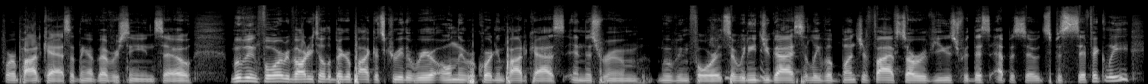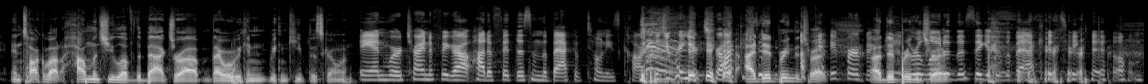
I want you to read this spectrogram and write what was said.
for a podcast I think I've ever seen. So, moving forward, we've already told the Bigger Pockets crew that we're only recording podcasts in this room moving forward. So, we need you guys to leave a bunch of five star reviews for this episode specifically and talk about how much you love the backdrop. That way we can we can keep this going. And we're trying to figure out how to fit this in the back of Tony's car. Did you bring your truck? I did bring the truck. Okay, perfect. I did bring we're the truck. We loaded this thing into the back and taking it home.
